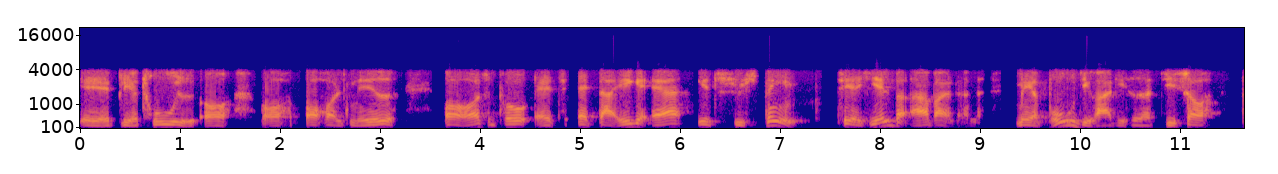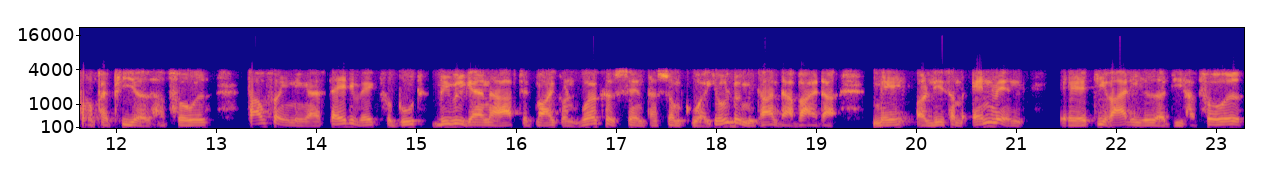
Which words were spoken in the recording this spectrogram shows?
øh, bliver truet og, og, og holdt nede. Og også på, at, at der ikke er et system til at hjælpe arbejderne med at bruge de rettigheder, de så på papiret har fået. Fagforeninger er stadigvæk forbudt. Vi vil gerne have haft et Migrant Workers Center, som kunne have hjulpet migrantarbejdere med at ligesom anvende øh, de rettigheder, de har fået.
